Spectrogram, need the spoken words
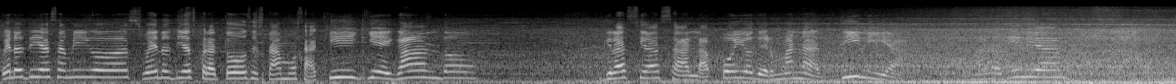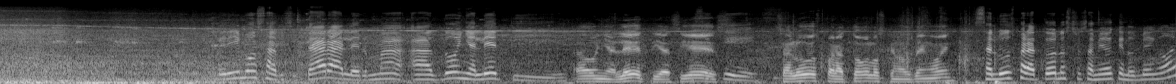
Buenos días amigos, buenos días para todos. Estamos aquí llegando gracias al apoyo de hermana Dilia. Hermana Dilia, venimos a visitar a la hermana, a Doña Leti. A Doña Leti, así es. Sí. Saludos para todos los que nos ven hoy. Saludos para todos nuestros amigos que nos ven hoy.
